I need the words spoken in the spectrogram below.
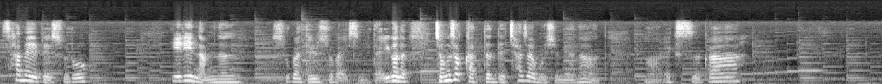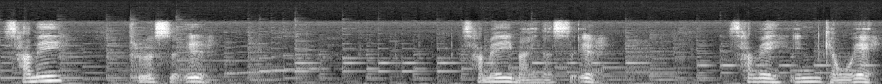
3의 배수로 1이 남는 수가 될 수가 있습니다. 이거는 정석 같던데 찾아보시면은 어, x가 3a 플러스 1 3a 마이너스 1 3a인 경우에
